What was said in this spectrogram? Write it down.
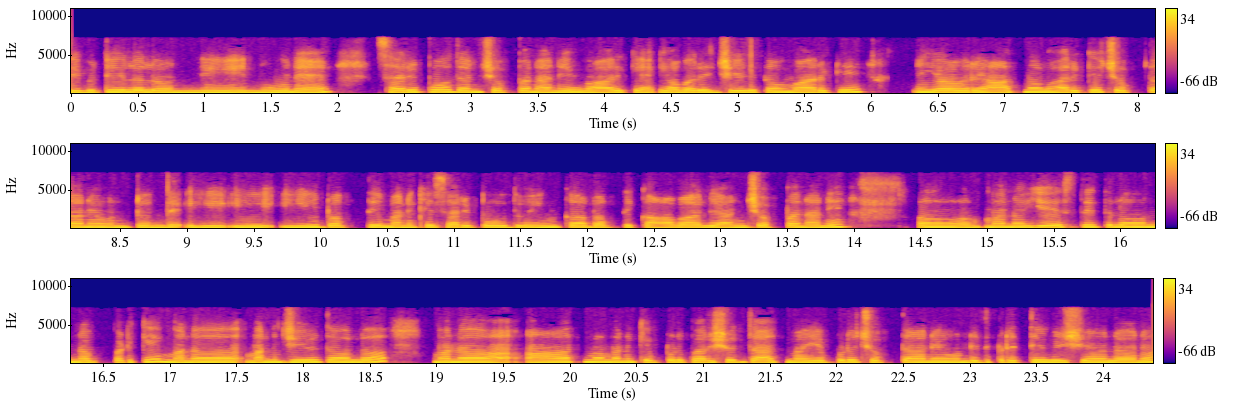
దివిటీలలోని నూనె సరిపోదని చెప్పనని వారికి ఎవరి జీవితం వారికి ఎవరి ఆత్మ వారికే చెప్తానే ఉంటుంది. ఈ ఈ ఈ భక్తి మనకి సరిపోదు ఇంకా భక్తి కావాలి అని చెప్పనని మన ఏ స్థితిలో ఉన్నప్పటికీ మన మన జీవితంలో మన ఆత్మ మనకి ఎప్పుడు పరిశుద్ధాత్మ ఎప్పుడు చెప్తానే ఉండేది. ప్రతి విషయంలోనూ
